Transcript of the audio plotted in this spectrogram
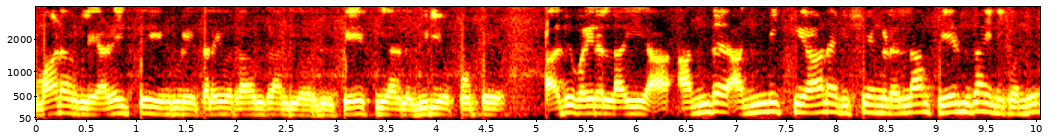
மாணவர்களை அழைத்து எங்களுடைய தலைவர் ராகுல் காந்தி அவர்கள் பேசி அதுல வீடியோ போட்டு அது வைரல் ஆகி அ- அந்த அன்னைக்கான விஷயங்கள் எல்லாம் சேர்ந்துதான் இன்னைக்கு வந்து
